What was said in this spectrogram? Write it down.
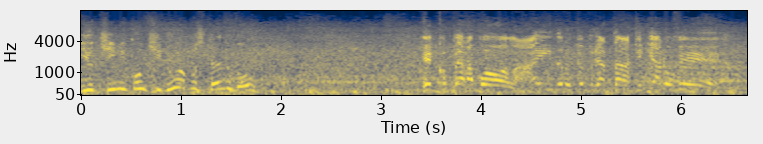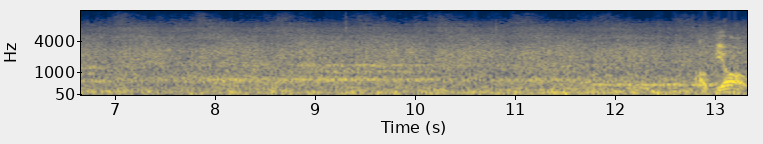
e o time continua buscando gol. Recupera a bola, ainda no campo de ataque, quero ver. Albiol.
